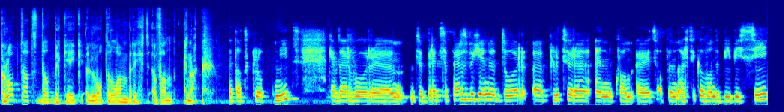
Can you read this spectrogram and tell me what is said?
Klopt dat? Dat bekeek Lotte Lambrecht van KNAK. Dat klopt niet. Ik heb daarvoor uh, de Britse pers beginnen doorploeteren en kwam uit op een artikel van de BBC uh,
